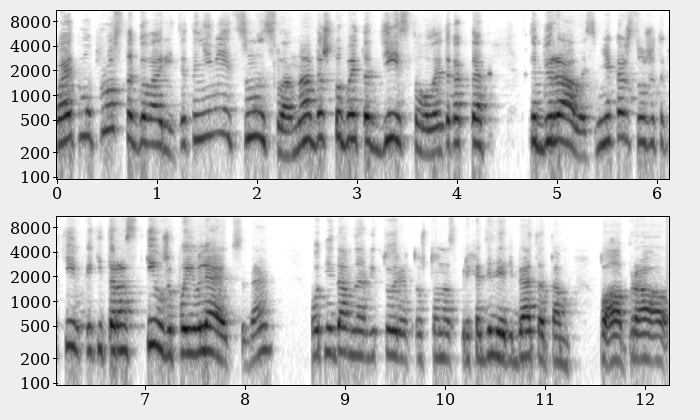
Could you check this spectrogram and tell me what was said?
Поэтому просто говорить, это не имеет смысла. Надо, чтобы это действовало, это как-то собиралась. Мне кажется, уже такие какие-то ростки уже появляются, да. Вот недавно, Виктория, то, что у нас приходили ребята там по, про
